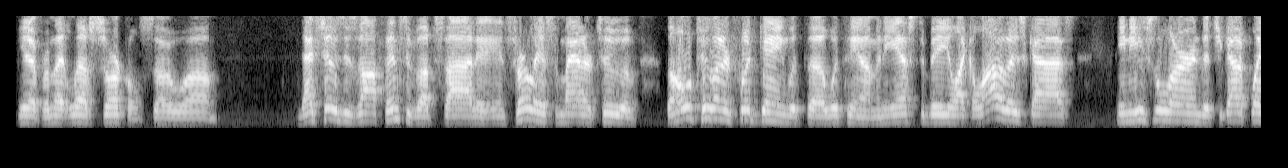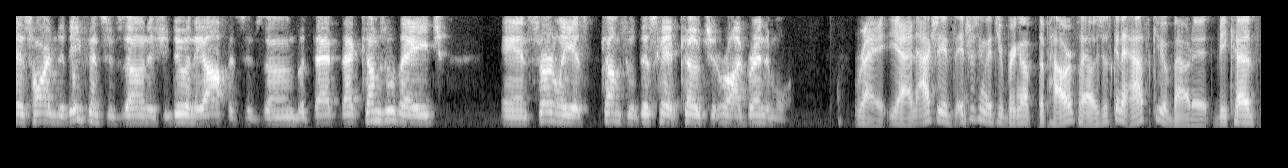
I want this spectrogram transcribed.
you know, from that left circle. So um, that shows his offensive upside, and certainly it's a matter too of the whole 200 foot game with uh, with him, and he has to be like a lot of those guys. he needs to learn that you got to play as hard in the defensive zone as you do in the offensive zone. But that that comes with age, and certainly it comes with this head coach and Rod Brind'Amour. Right. Yeah. And actually, it's interesting that you bring up the power play. I was just going to ask you about it because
